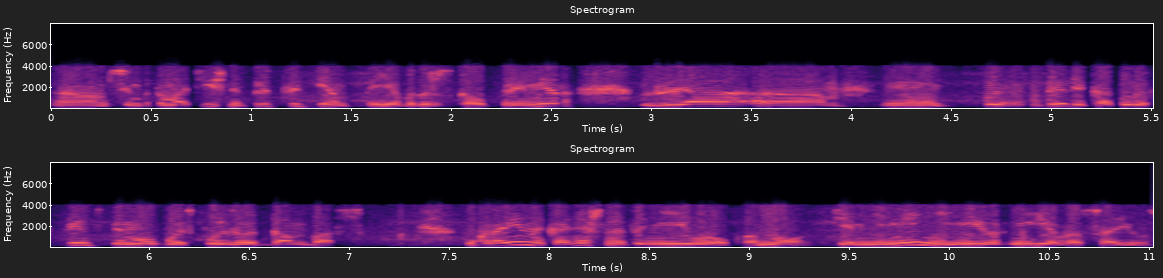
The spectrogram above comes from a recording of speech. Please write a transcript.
э, симптоматичный, прецедентный, я бы даже сказал, пример для э, модели, который, в принципе, мог бы использовать Донбасс. Украина, конечно, это не Европа, но, тем не менее, не, Евросоюз.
